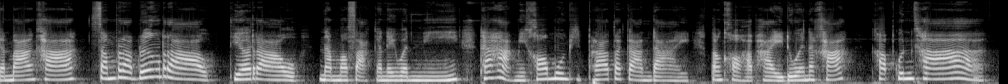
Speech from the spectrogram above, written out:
กันบ้างคะสำหรับเรื่องราวที่เรานำมาฝากกันในวันนี้ ถ้าหากมีข้อมูลผิดพลาดประการใด ต้องขออภัยด้วยนะคะ ขอบคุณค่ะ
